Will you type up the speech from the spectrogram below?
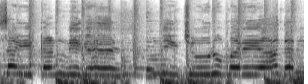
ಈ ಕಣ್ಣಿಗೆ ನೀ ಚೂರು ಮರೆಯಾದರೆ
